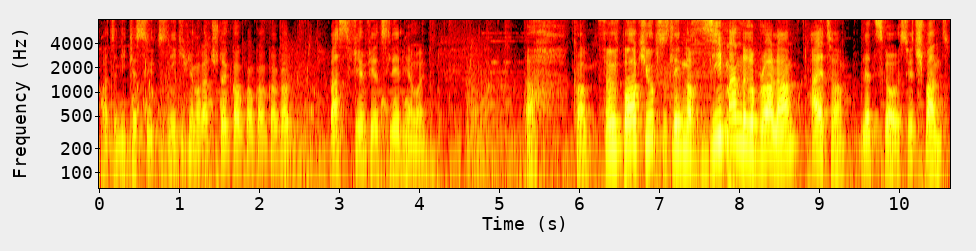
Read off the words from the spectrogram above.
Warte, die Kiste sneak ich mir mal ganz Stück. Komm, komm, komm, komm, komm. Was? 44 Leben? Ja, moin. Ach, komm. 5 Power Cubes. Es leben noch 7 andere Brawler. Alter, let's go. Es wird spannend.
